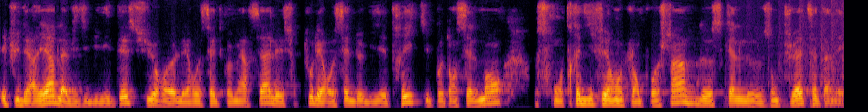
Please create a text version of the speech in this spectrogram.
Et puis derrière, de la visibilité sur euh, les recettes commerciales et surtout les recettes de billetterie qui potentiellement seront très différentes l'an prochain de ce qu'elles ont pu être cette année.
